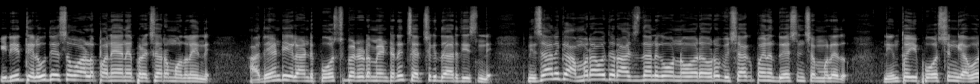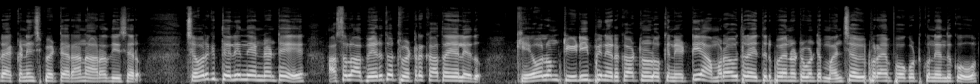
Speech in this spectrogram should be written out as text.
ఇది తెలుగుదేశం వాళ్ళ పని అనే ప్రచారం మొదలైంది. అదేంటి ఇలాంటి పోస్ట్ పెట్టడం ఏంటని చర్చకు దారితీసింది. నిజానికి అమరావతి రాజధానిగా ఉన్నవారు ఎవరూ విశాఖపైన ద్వేషం చెమ్మలేదు. దీంతో ఈ పోస్టింగ్ ఎవరు ఎక్కడి నుంచి పెట్టారా అని ఆరా తీశారు. చివరికి తెలియంది ఏంటంటే అసలు ఆ పేరుతో ట్విట్టర్ ఖాతాయే లేదు. కేవలం టీడీపీ నిరకాటంలోకి నెట్టి అమరావతి రైతులపై ఉన్నటువంటి మంచి అభిప్రాయం పోగొట్టుకునేందుకు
